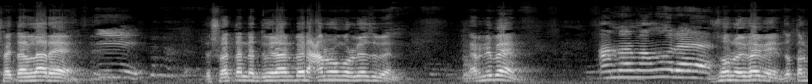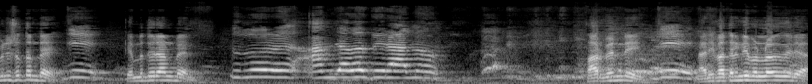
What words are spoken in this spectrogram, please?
শয়তান লারে? তো শয়তানটা দুই আনবেন আনোর মর লয়ে যাবেন। নিবেন? মামুরে। জন ভাইবেন যত শয়তান দে কেমনে দুই আনবেন দিরানো। পারবেন নি? নারী পাত্রে নিবেন লগে কইরা।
